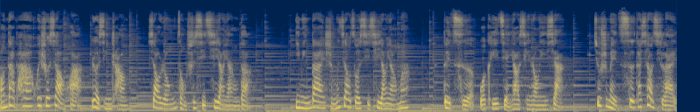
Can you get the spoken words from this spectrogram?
王大趴会说笑话，热心肠，笑容总是喜气洋洋的。你明白什么叫做喜气洋洋吗？对此，我可以简要形容一下，就是每次他笑起来，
